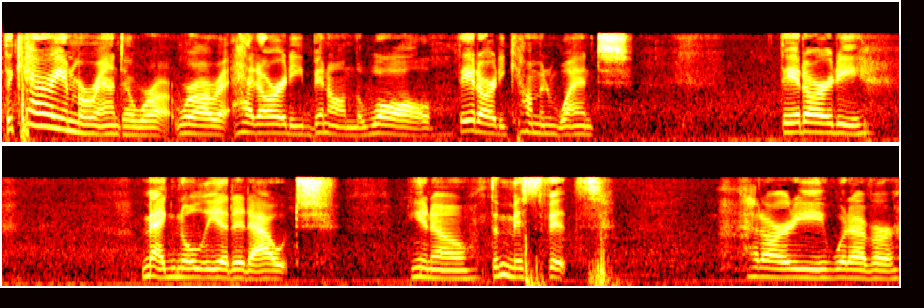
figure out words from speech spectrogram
the Carrie and Miranda were, were had already been on the wall. They had already come and went. They had already magnolia'd it out. You know, the misfits had already whatever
